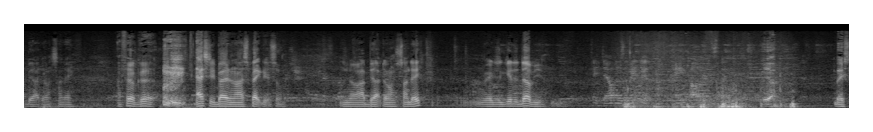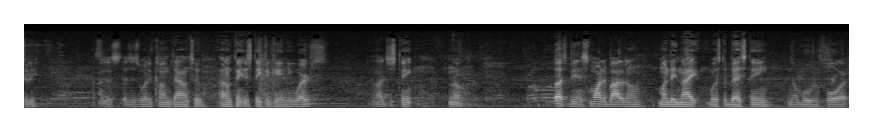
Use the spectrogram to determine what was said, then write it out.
be out there on Sunday. I feel good. Actually, better than I expected. So, you know, I'll be out there on Sunday, ready to get a W. Hey, Dalvin, is it mainly a pain tolerance Yeah. Basically, I just that's just what it comes down to. I don't think this thing could get any worse. I just think, you know, us being smart about it on Monday night was the best thing. You know, moving forward.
